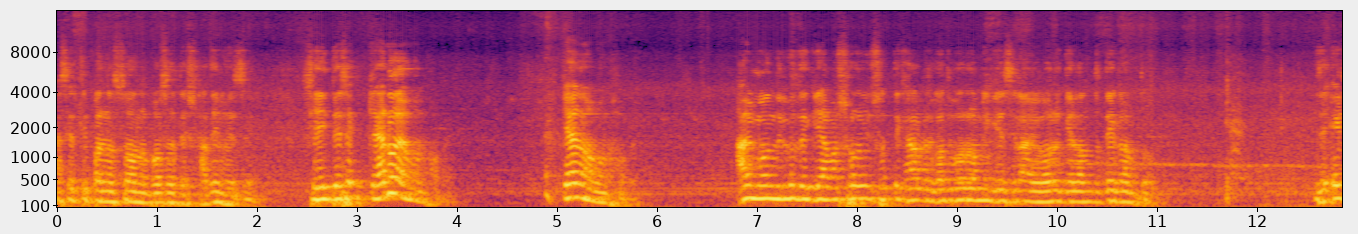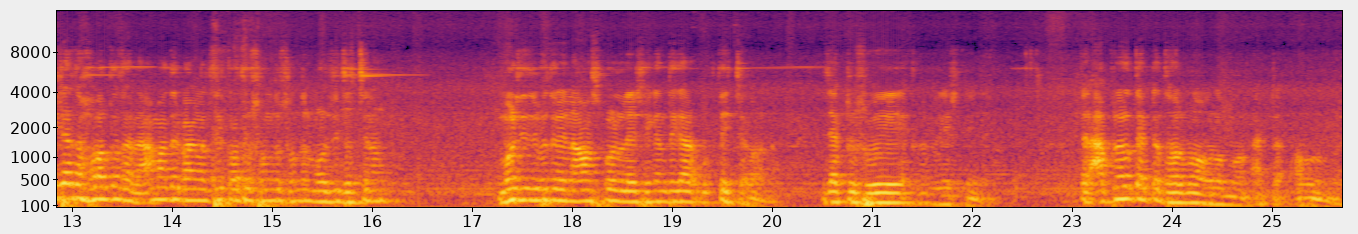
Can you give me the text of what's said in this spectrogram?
আজকে তিপ্পান্ন, চুয়ান্ন বছর দেশ স্বাধীন হয়েছে। সেই দেশে কেন এমন হবে? কেন এমন হবে? আমি মন্দিরগুলোতে গিয়ে আমার শরীর সত্যি খারাপ গতবারও আমি গিয়েছিলাম, এবারও গেলাম তো, দেখলাম তো। যে এটা তো হওয়ার কথা না, আমাদের বাংলাদেশে কত সুন্দর সুন্দর মসজিদ হচ্ছে না? মসজিদের ভিতরে নামাজ পড়লে সেখান থেকে আর উঠতে ইচ্ছা করে না। যে একটু শুয়ে, একটু রেস্ট নিয়ে যায় তাহলে আপনারও তো একটা ধর্ম অবলম্বন, একটা অবলম্বন।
